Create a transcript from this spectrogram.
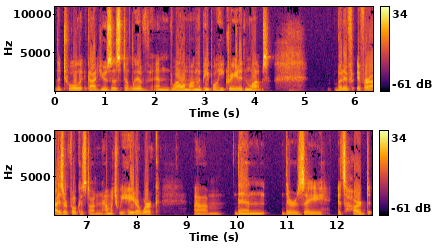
the tool that God uses to live and dwell among the people He created and loves. But if if our eyes are focused on how much we hate our work, um, then there's a it's hard to,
